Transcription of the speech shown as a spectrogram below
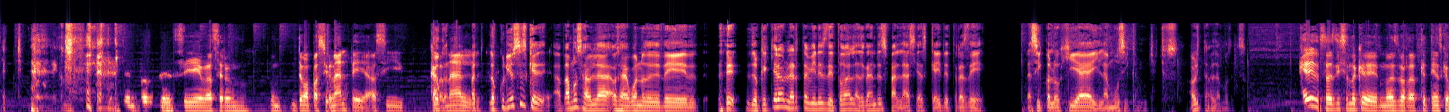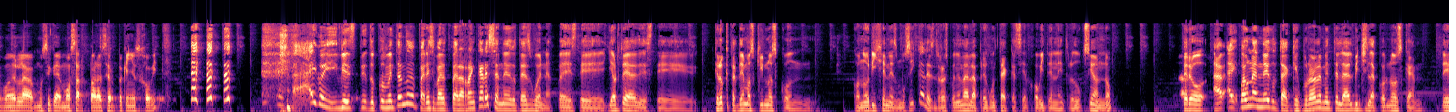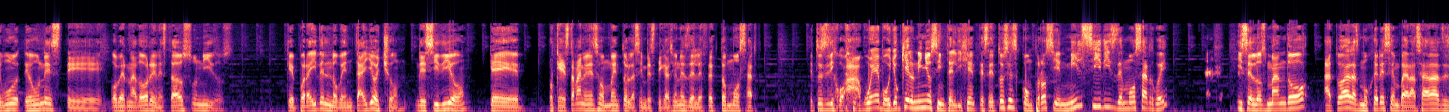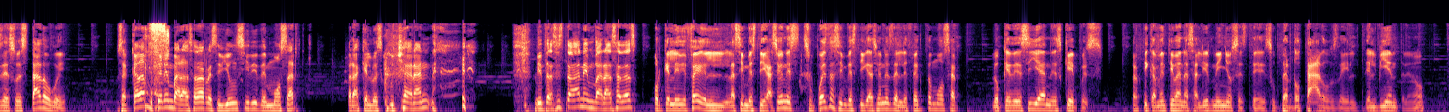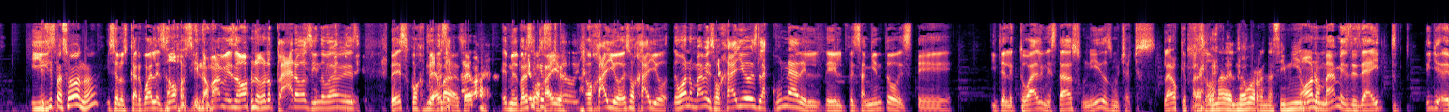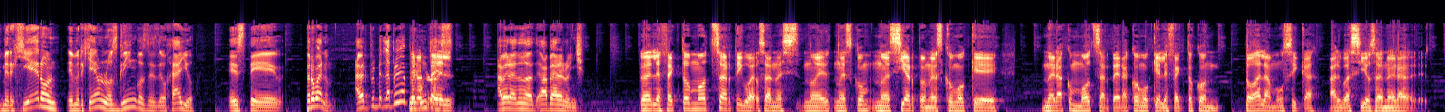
Entonces, sí, va a ser un, un- un tema apasionante, así carnal. Lo curioso es que vamos a hablar, o sea, bueno, de, de- de- lo que quiero hablar también es de todas las grandes falacias que hay detrás de la psicología y la música, muchachos. Ahorita hablamos de eso. ¿Qué? ¿Estás diciendo que no es verdad que tienes que poner la música de Mozart para hacer pequeños hobbits? Ay, güey, este, documentando me parece, para, arrancar esa anécdota es buena. Pues, Este, y ahorita, este, creo que tendríamos que irnos con, con orígenes musicales, respondiendo a la pregunta que hacía el Hobbit en la introducción, ¿no? Pero va una anécdota que probablemente la Alvinch la conozca, de un, de un este, gobernador en Estados Unidos, que por ahí del 98 decidió que, porque estaban en ese momento las investigaciones del efecto Mozart, entonces dijo, ah, huevo, yo quiero niños inteligentes. Entonces compró 100 mil CDs de Mozart, güey, y se los mandó a todas las mujeres embarazadas desde su estado, güey. O sea, cada mujer embarazada recibió un CD de Mozart para que lo escucharan mientras estaban embarazadas, porque las investigaciones, supuestas investigaciones del efecto Mozart, lo que decían es que, pues, prácticamente iban a salir niños este, superdotados del, del vientre, ¿no? Y, sí pasó, ¿no? y se los cargó a les. No, sí, no mames, no, no, no, claro, sí, no mames. ¿Ves? O- me Se parece, se llama- me parece se que llama es Ohio, es Ohio. No, no mames, Ohio es la cuna del, del pensamiento este intelectual en Estados Unidos, muchachos. Claro que La pasó. cuna del nuevo renacimiento. No, no mames, desde ahí emergieron, emergieron los gringos desde Ohio. Este, pero bueno, a ver, la primera pregunta el- es. A ver, no, a ver, Alonso. El efecto Mozart igual, o sea, no es, no es, no es, com- no es cierto, no es como que, no era con Mozart, era como que el efecto con toda la música, algo así, o sea, no era,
